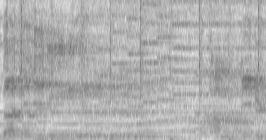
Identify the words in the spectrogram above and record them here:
쏟아지는 밤비를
